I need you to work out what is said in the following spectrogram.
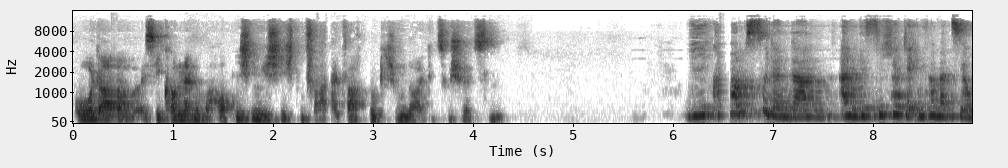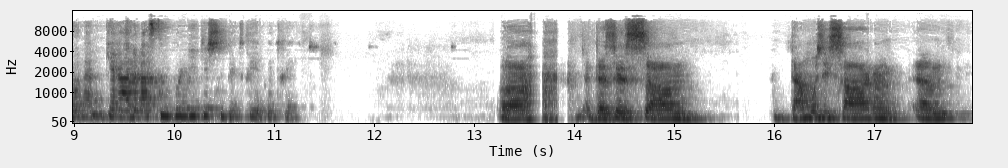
oder sie kommen dann überhaupt nicht in Geschichten vor, einfach wirklich um Leute zu schützen. Wie kommst du denn dann an gesicherte Informationen, gerade was den politischen Betrieb betrifft? Äh, das ist, ähm, da muss ich sagen, ähm,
